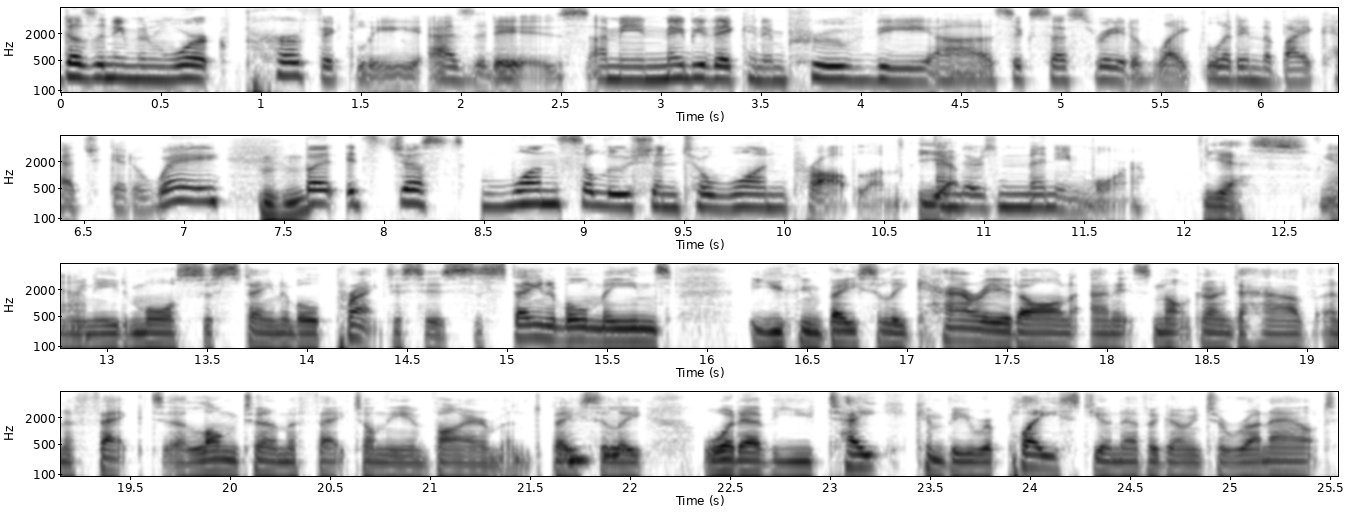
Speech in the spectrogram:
doesn't even work perfectly as it is. I mean, maybe they can improve the uh, success rate of like letting the bycatch get away, but it's just one solution to one problem. Yep. And there's many more. Yes, Yeah. we need more sustainable practices. Sustainable means you can basically carry it on and it's not going to have an effect, a long term effect on the environment. Mm-hmm. Basically, whatever you take can be replaced, you're never going to run out.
